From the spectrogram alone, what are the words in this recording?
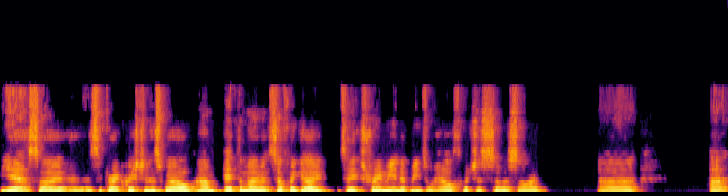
Yeah, so uh, it's a great question as well. Um, at the moment, so if we go to the extreme end of mental health, which is suicide, uh, uh,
